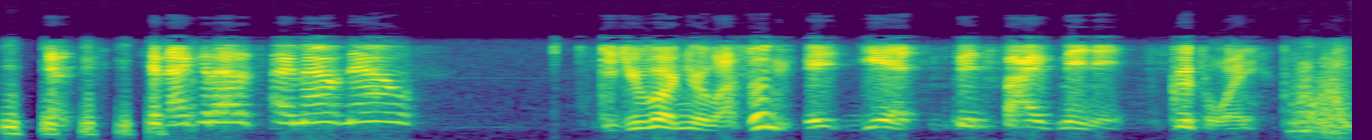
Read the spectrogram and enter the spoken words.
Can I get out of timeout now? Did you learn your lesson? It, yes, it's been five minutes. Good boy.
